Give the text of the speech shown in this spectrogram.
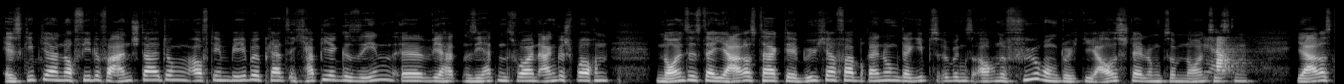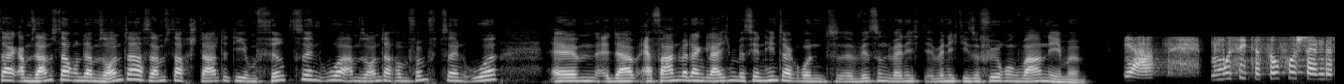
Es gibt ja noch viele Veranstaltungen auf dem Bebelplatz. Ich habe hier gesehen, äh, wir hatten, Sie hatten es vorhin angesprochen, 90. Jahrestag der Bücherverbrennung. Da gibt es übrigens auch eine Führung durch die Ausstellung zum 90. Ja. Jahrestag am Samstag und am Sonntag. Samstag startet die um 14 Uhr, am Sonntag um 15 Uhr. Ähm, da erfahren wir dann gleich ein bisschen Hintergrundwissen, wenn ich, wenn ich diese Führung wahrnehme. Ja, man muss sich das so vorstellen, das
